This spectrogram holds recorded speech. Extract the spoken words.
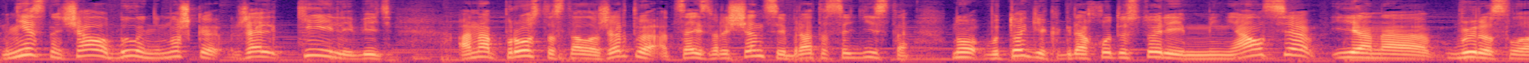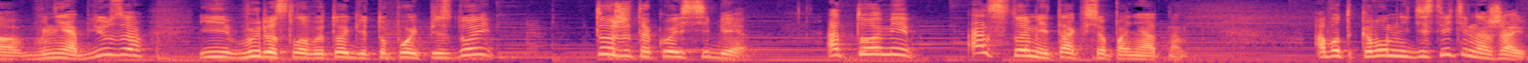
Мне сначала было немножко жаль Кейли, ведь она просто стала жертвой отца-извращенца и брата-садиста. Но в итоге, когда ход истории менялся, и она выросла вне абьюза, и выросла в итоге тупой пиздой, тоже такое себе. А Томми... А с Томми и так все понятно. А вот кого мне действительно жаль,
